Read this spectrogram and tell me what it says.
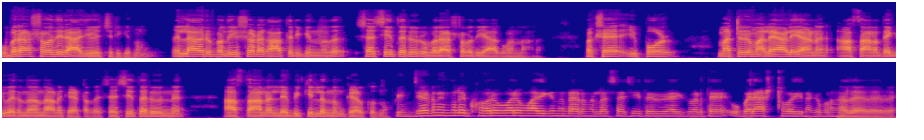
ഉപരാഷ്ട്രപതി രാജിവെച്ചിരിക്കുന്നു. എല്ലാവരും പ്രതീക്ഷയോടെ കാത്തിരിക്കുന്നത് ശശി തരൂർ ഉപരാഷ്ട്രപതിയാകുമെന്നാണ്. പക്ഷേ ഇപ്പോൾ മറ്റൊരു മലയാളിയാണ് ആ സ്ഥാനത്തേക്ക് വരുന്നതെന്നാണ് കേട്ടത്. ശശി തരൂരിന് ആ സ്ഥാനം ലഭിക്കില്ലെന്നും കേൾക്കുന്നു. പിഞ്ചേട്ടൻ ഇന്നലെ ഘോരഘോരം വാദിക്കുന്നുണ്ടായിരുന്നല്ലോ ശശി തരൂർ ആയിക്കോട്ടെ ഉപരാഷ്ട്രപതി എന്നൊക്കെ അതെ പറഞ്ഞു അതെ അതെ.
